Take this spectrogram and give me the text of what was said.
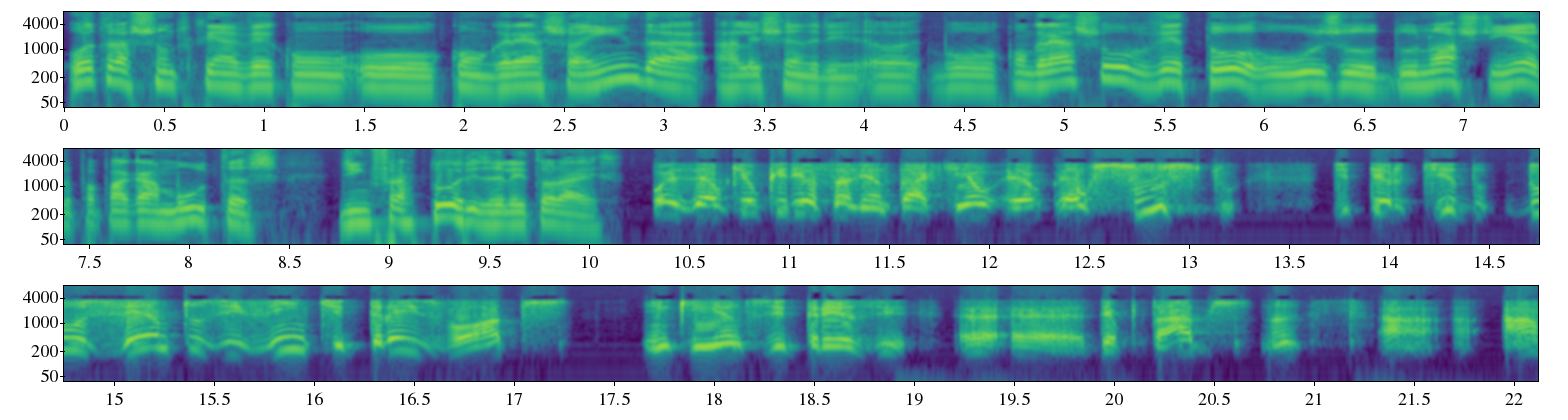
Outro assunto que tem a ver com o Congresso ainda, Alexandre, o Congresso vetou o uso do nosso dinheiro para pagar multas de infratores eleitorais. Pois é, o que eu queria salientar aqui é, o- é é o susto de ter tido 223 votos em 513 eh, eh, deputados né, a, a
